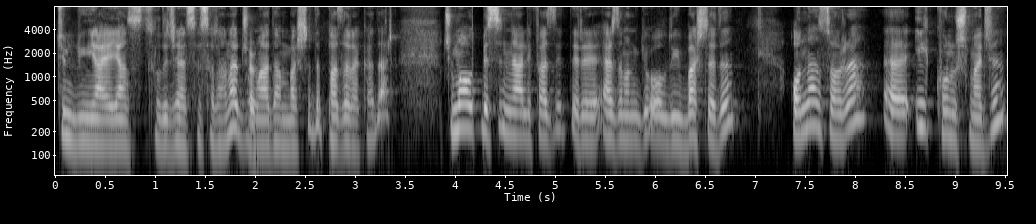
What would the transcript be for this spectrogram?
tüm dünyaya yansıtıldı Celse Salana. Cuma'dan başladı Pazar'a kadar. Cuma hutbesinin Halif Hazretleri her zaman olduğu gibi başladı. Ondan sonra e, ilk konuşmacı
